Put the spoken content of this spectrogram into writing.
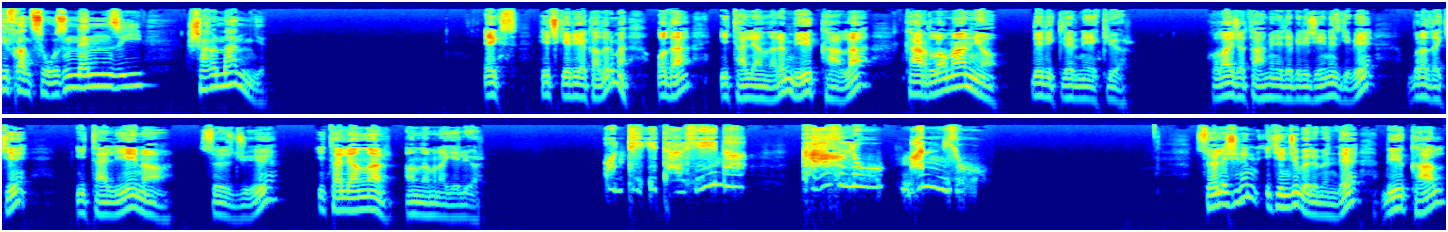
Die Franzosen nennen sie Charlemagne. X hiç geriye kalır mı? O da İtalyanların Büyük Karl'a Carlo Magno dediklerini ekliyor. Kolayca tahmin edebileceğiniz gibi buradaki Italiena sözcüğü İtalyanlar anlamına geliyor. Und die Italiener Carlo Magno. Söyleşinin ikinci bölümünde Büyük Karl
